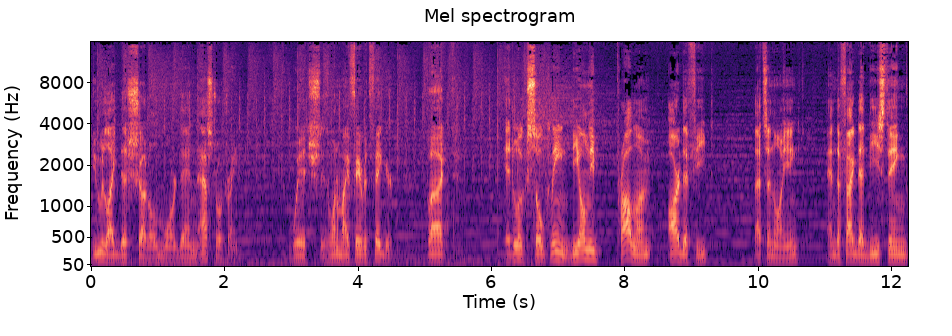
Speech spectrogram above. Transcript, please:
do like this shuttle more than Astrotrain, which is one of my favorite figure. But it looks so clean. The only problem are the feet. That's annoying. And the fact that these things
